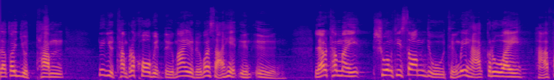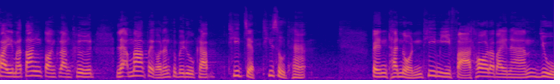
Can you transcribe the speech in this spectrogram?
แล้วก็หยุดทำนี่หยุดทำเพราะโควิดหรือไม่หรือว่าสาเหตุอื่น ๆ แล้วทำไมช่วงที่ซ่อมอยู่ถึงไม่หากรวย หาไฟมาตั้งตอนกลางคืน และมากไปกว่านั้นคุณไปดูครับ ที่เจ็บที่สุดฮะเป็นถนนที่มีฝาท่อระบายน้ำอยู่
